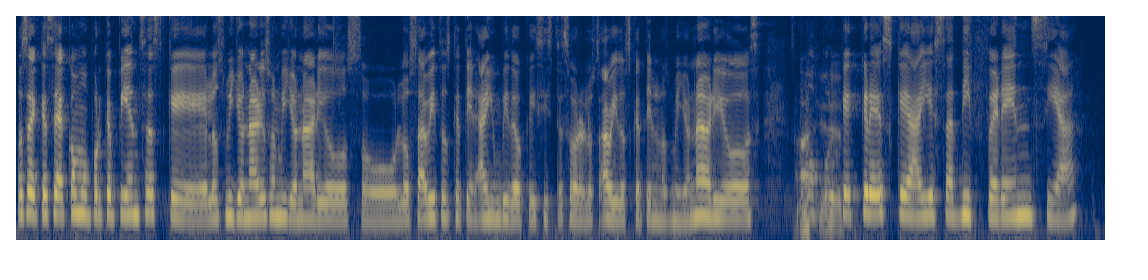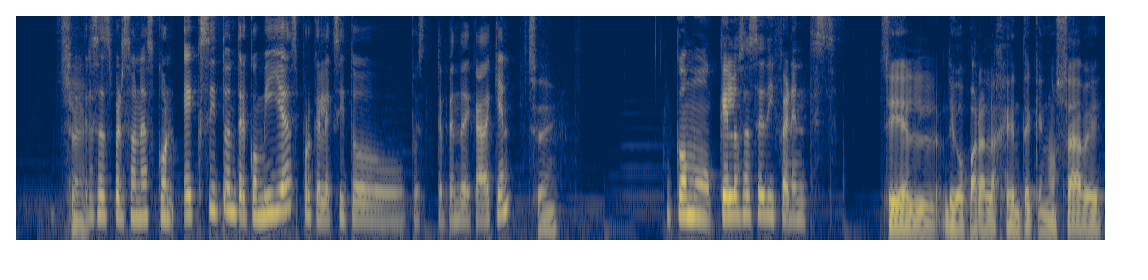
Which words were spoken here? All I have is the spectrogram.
O sea, que sea como porque piensas que los millonarios son millonarios o los hábitos que tienen. Hay un video que hiciste sobre los hábitos que tienen los millonarios. Como ¿Por qué crees que hay esa diferencia entre esas personas con éxito, entre comillas? Porque el éxito, pues, depende de cada quien. Sí. Como, ¿qué los hace diferentes? Sí, el, digo, para la gente que no sabe,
